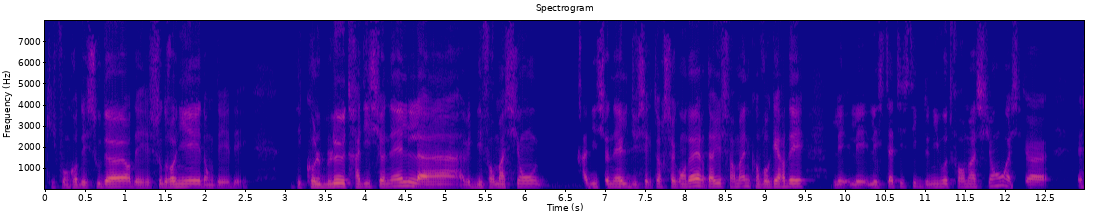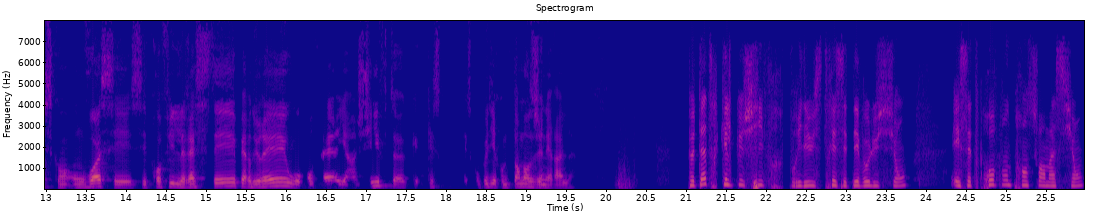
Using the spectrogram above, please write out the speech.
qu'il faut encore des soudeurs, des chaudronniers, donc des, cols bleus traditionnels euh, avec des formations traditionnels du secteur secondaire. Darius Farman, quand vous regardez les, statistiques de niveau de formation, est-ce qu'on voit ces, profils rester, perdurer, ou au contraire, il y a un shift? Qu'est-ce qu'on peut dire comme tendance générale? Peut-être quelques chiffres pour illustrer cette évolution et cette profonde transformation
